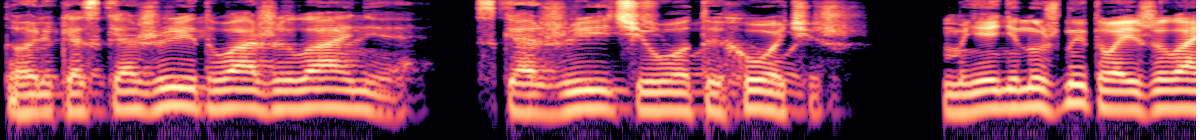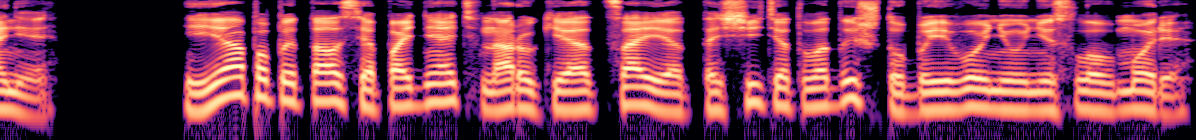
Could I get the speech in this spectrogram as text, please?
«Только скажи два желания. Скажи, чего ты хочешь». «Мне не нужны твои желания». Я попытался поднять на руки отца и оттащить от воды, чтобы его не унесло в море.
